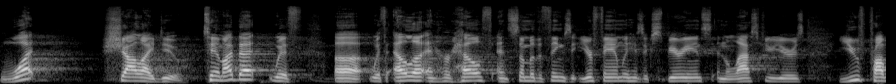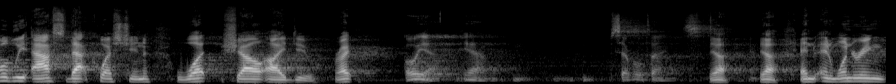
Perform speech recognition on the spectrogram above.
What shall I do? Tim, I bet with, uh, with Ella and her health and some of the things that your family has experienced in the last few years, you've probably asked that question, What shall I do? Right? Oh, yeah, yeah several times. Yeah, yeah. And, and wondering,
